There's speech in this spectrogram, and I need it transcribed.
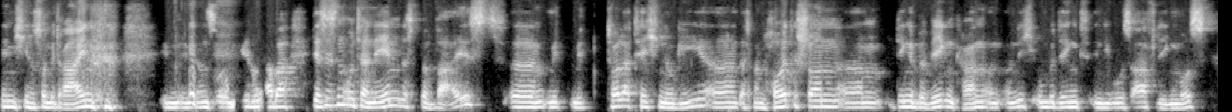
nehme ich hier so mit rein in, in unsere Umgebung. Aber das ist ein Unternehmen, das beweist äh, mit, mit toller Technologie, äh, dass man heute schon ähm, Dinge bewegen kann und, und nicht unbedingt in die USA fliegen muss,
